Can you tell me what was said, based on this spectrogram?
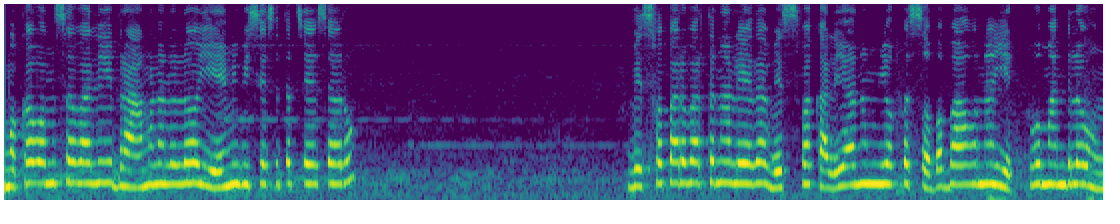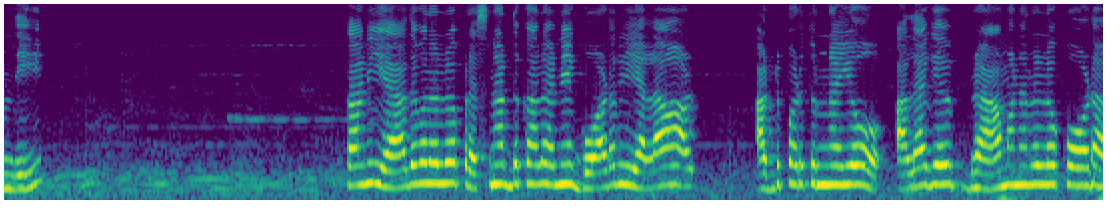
ముఖవంశవళి బ్రాహ్మణులలో ఏమి విశేషత చేశారు? విశ్వ పరివర్తన లేదా విశ్వ కళ్యాణం యొక్క శుభభావన ఎక్కువ మందిలో ఉంది. కానీ యాదవులలో ప్రశ్నార్థకాలు అనే గోడలు ఎలా అడ్డుపడుతున్నాయో అలాగే బ్రాహ్మణులలో కూడా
